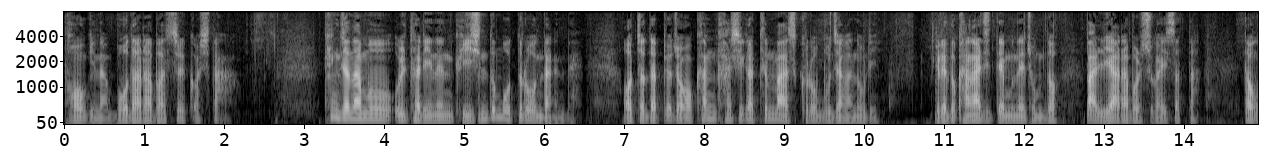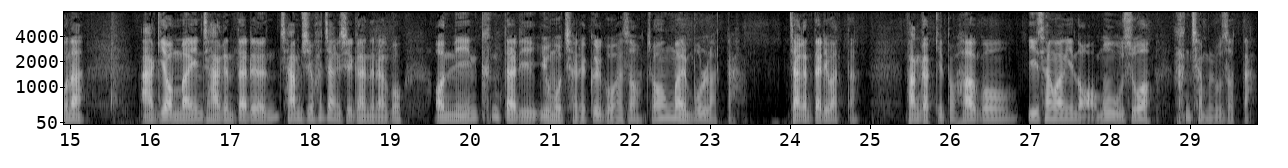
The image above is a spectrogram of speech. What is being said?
더욱이나 못 알아봤을 것이다. 탱자나무 울타리는 귀신도 못 들어온다는데 어쩌다 뾰족한 가시 같은 마스크로 무장한 우리. 그래도 강아지 때문에 좀 더 빨리 알아볼 수가 있었다. 더구나 아기 엄마인 작은 딸은 잠시 화장실 가느라고 언니인 큰 딸이 유모차를 끌고 와서 정말 몰랐다. 작은 딸이 왔다. 반갑기도 하고 이 상황이 너무 우스워 한참을 웃었다.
